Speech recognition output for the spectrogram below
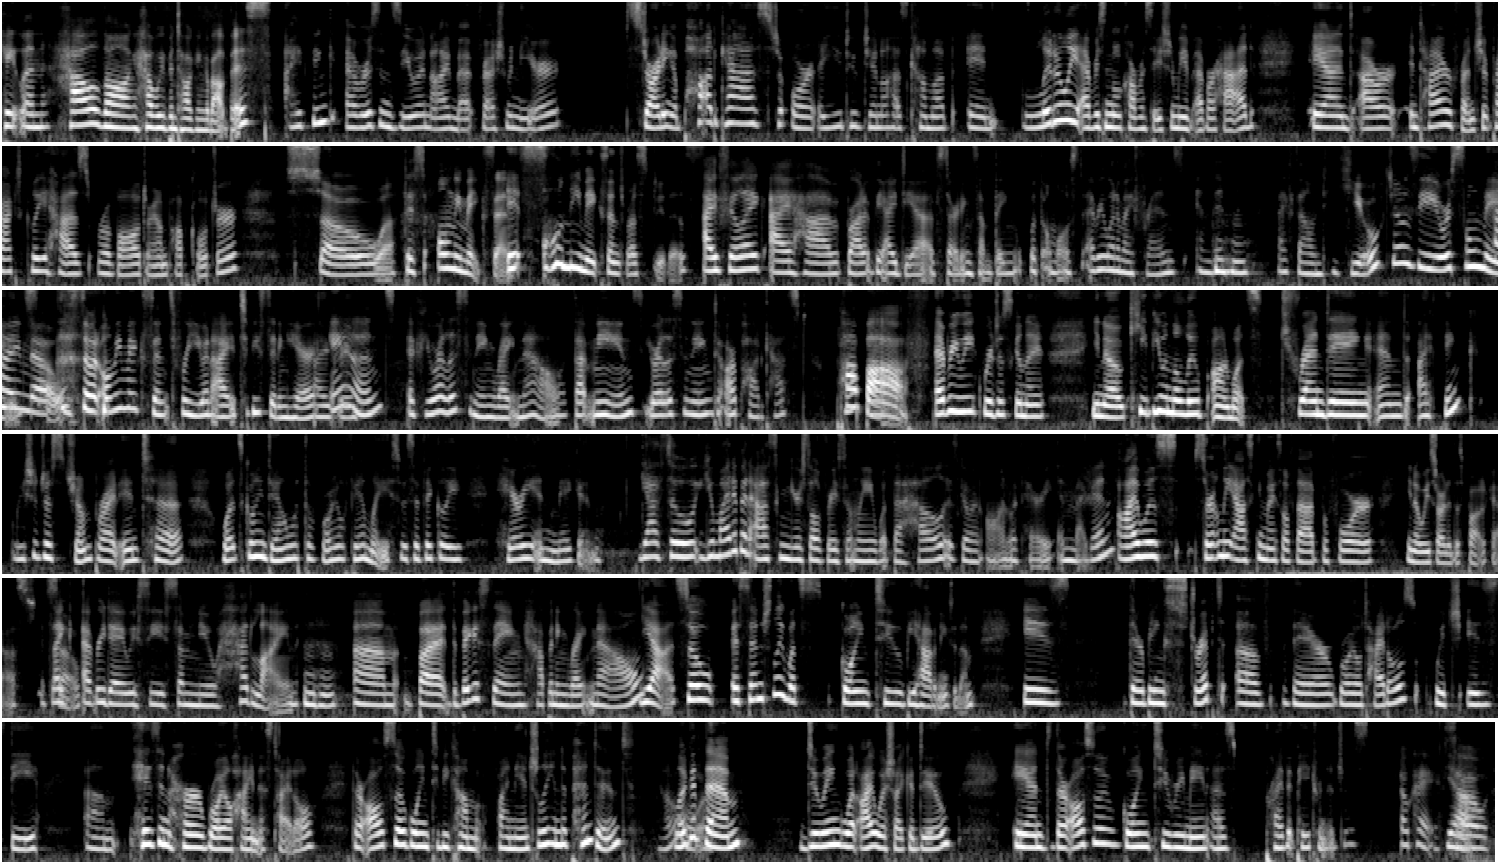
Caitlin, how long have we been talking about this? I think ever since you and I met freshman year, starting a podcast or a YouTube channel has come up in literally every single conversation we've ever had. And our entire friendship practically has revolved around pop culture. So This only makes sense. it only makes sense for us to do this. I feel like I have brought up the idea of starting something with almost every one of my friends, and then mm-hmm. I found you. Josie, we're soulmates. I know. So it only makes sense for you and I to be sitting here. I agree. And if you are listening right now, that means you are listening to our podcast, Pop Off. Every week, we're just going to, you know, keep you in the loop on what's trending. And I think we should just jump right into what's going down with the royal family, specifically Harry and Meghan. Yeah, so you might have been asking yourself recently what the hell is going on with Harry and Meghan. I was certainly asking myself that before, you know, we started this podcast. It's So- like every day we see some new headline. Mhm. Um, but the biggest thing happening right now, Yeah. So essentially, what's going to be happening to them is they're being stripped of their royal titles, which is the um, his and her royal highness title. They're also going to become financially independent. Look Oh. at them doing what I wish I could do. And they're also going to remain as private patronages. Okay, Yeah. so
